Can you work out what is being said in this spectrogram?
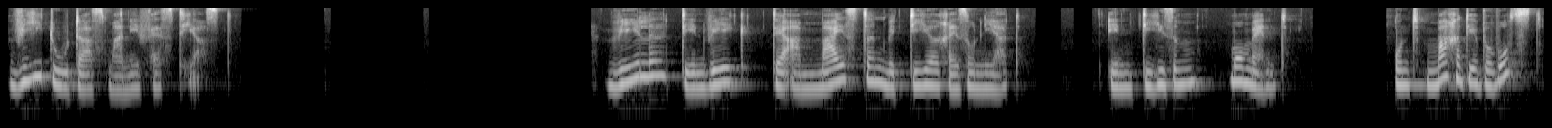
wie du das manifestierst. Wähle den Weg, der am meisten mit dir resoniert, in diesem Moment. Und mache dir bewusst,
